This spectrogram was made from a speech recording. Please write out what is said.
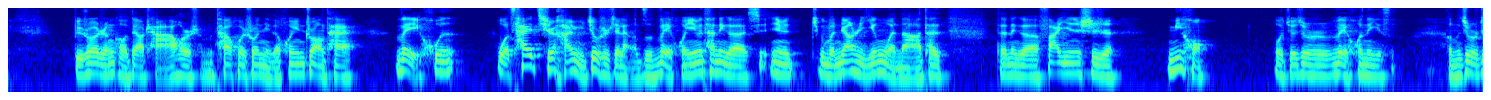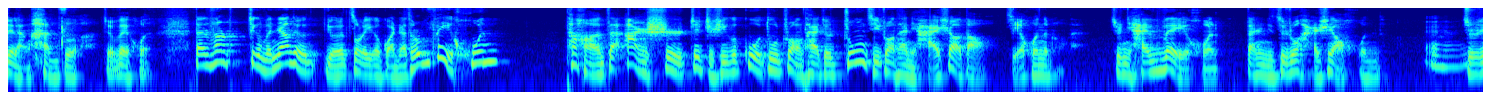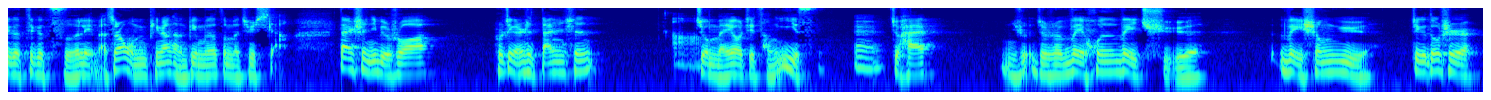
比如说人口调查或者什么，他会说你的婚姻状态未婚。我猜其实韩语就是这两个字未婚，因为他那个因为这个文章是英文的啊，他他那个发音是미혼我觉得就是未婚的意思。可能就是这两个汉字了，就未婚。但是他这个文章就有做了一个观察，他说未婚。他好像在暗示，这只是一个过渡状态，就终极状态，你还是要到结婚的状态，就是你还未婚，但是你最终还是要婚的。嗯，就是这个这个词里面，虽然我们平常可能并没有这么去想，但是你比如说，说这个人是单身，就没有这层意思。嗯，就还你说就是未婚未娶、未生育，这个都是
